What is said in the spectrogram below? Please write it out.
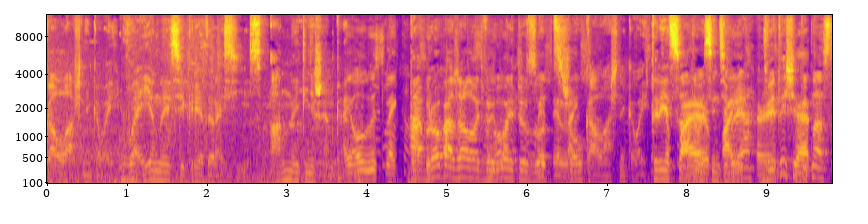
Шоу Калашниковой. Военные секреты России с Анной Книшенко. Добро пожаловать в новый эпизод шоу. Калашниковой. Fire 30 сентября fighter 2015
